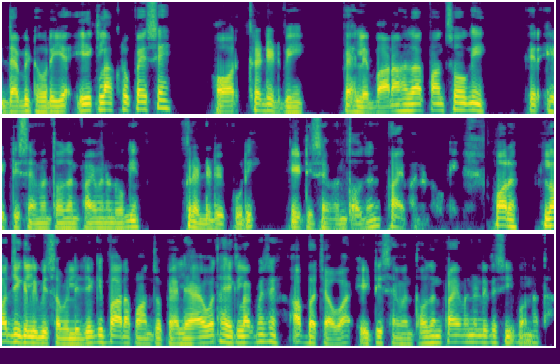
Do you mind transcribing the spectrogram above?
डेबिट हो रही है एक लाख रुपए से, और क्रेडिट भी पहले बारह हज़ार पाँच सौ होगी, फिर eighty seven thousand five hundred होगी। क्रेडिट भी पूरी eighty seven thousand five hundred होगी और लॉजिकली भी समझ लीजिए कि बारह पाँच सौ पहले आया हुआ था, एक लाख में से अब बचा हुआ eighty seven thousand five hundred receive होना था।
